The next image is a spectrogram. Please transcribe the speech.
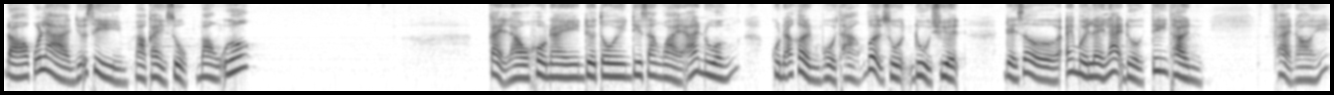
Đó cũng là những gì mà cảnh dục mong ước. Cải lau hôm nay đưa tôi đi ra ngoài ăn uống Cũng đã gần một tháng bận rộn đủ chuyện Để giờ anh mới lấy lại được tinh thần Phải nói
